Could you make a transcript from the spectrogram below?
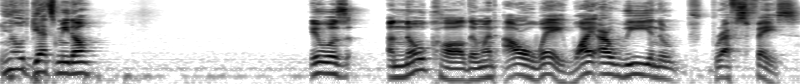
You know what gets me though? It was a no call that went our way. Why are we in the ref's face?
